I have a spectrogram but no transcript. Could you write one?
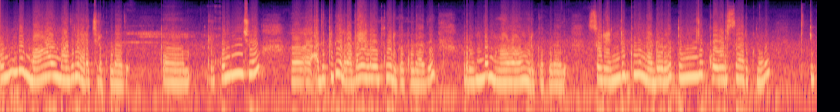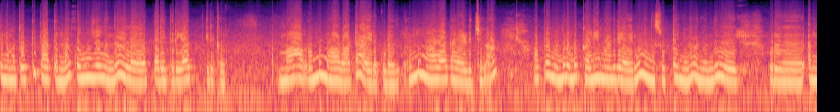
ரொம்ப மாவு மாதிரி அரைச்சிடக்கூடாது. கொஞ்சம் அதுக்கிட்ட ரவை அளவுக்கும் இருக்கக்கூடாது. ரொம்ப மாவாகவும் இருக்கக்கூடாது. ஸோ ரெண்டுக்கும் நடுவில் கொஞ்சம் கோர்ஸாக இருக்கணும். இப்போ நம்ம தொட்டு பார்த்தோம்னா கொஞ்சம் வந்து அதில் தறி தறியாக இருக்கணும் மா ரொம்ப மாவாட்டம் ஆயிடக்கூடாது ரொம்ப மாவாட்டம் ஆயிடுச்சுன்னா அப்போ வந்து ரொம்ப களி மாதிரி ஆயிரும். நீங்கள் சுட்டிங்கன்னா அது வந்து ஒரு அந்த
